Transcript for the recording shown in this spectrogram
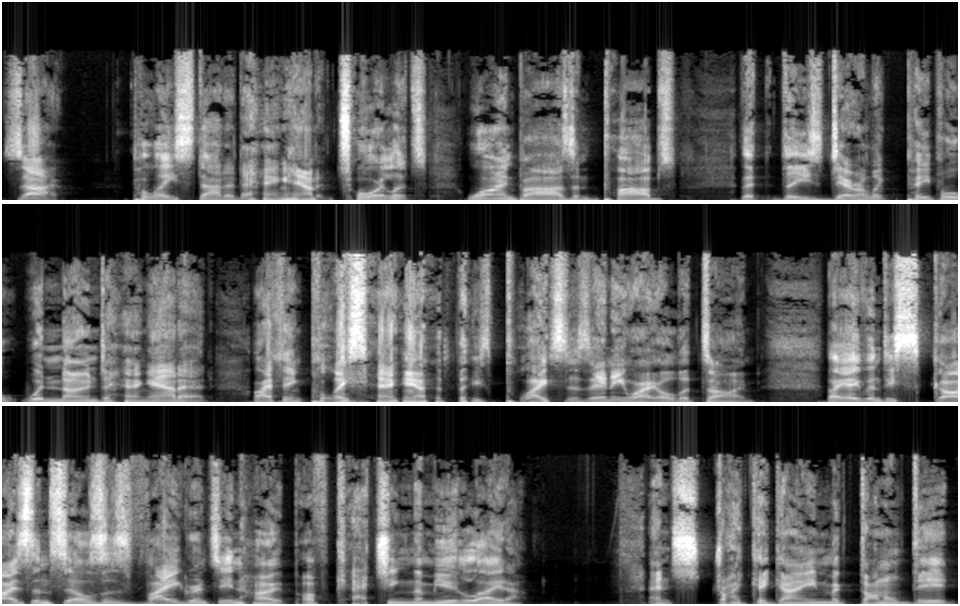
So, police started to hang out at toilets, wine bars, and pubs that these derelict people were known to hang out at. I think police hang out at these places anyway all the time. They even disguise themselves as vagrants in hope of catching the mutilator. And strike again, McDonald did.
